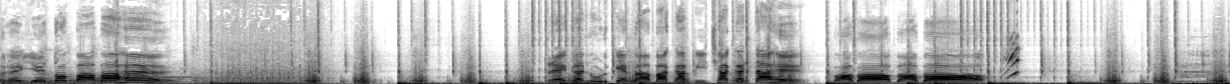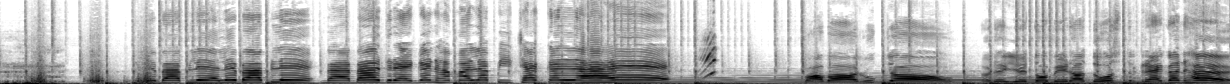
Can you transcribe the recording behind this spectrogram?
अरे, ये तो बाबा है। ड्रैगन उड़ के बाबा का पीछा करता है। बाबा बाबा। अरे बाप ले अरे बाप ले बाबा ड्रैगन हमारा पीछा कर रहा है। बाबा रुक जाओ। अरे ये तो मेरा दोस्त ड्रैगन है।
